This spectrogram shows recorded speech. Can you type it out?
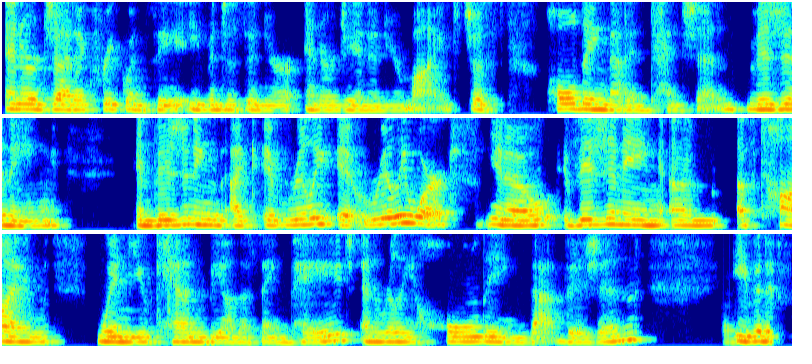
energetic frequency even just in your energy and in your mind just holding that intention visioning envisioning like it really it really works you know visioning um, of time when you can be on the same page and really holding that vision even mm-hmm. if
